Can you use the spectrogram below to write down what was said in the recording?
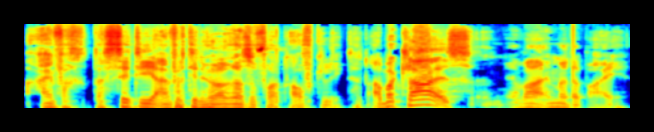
einfach, das City einfach den Hörer sofort aufgelegt hat. Aber klar ist, er war immer dabei.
